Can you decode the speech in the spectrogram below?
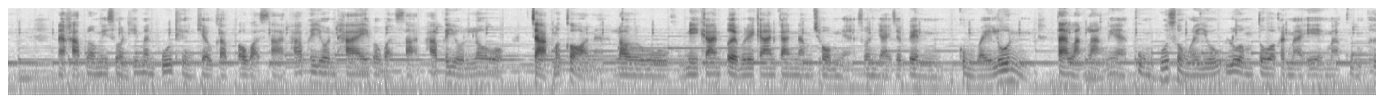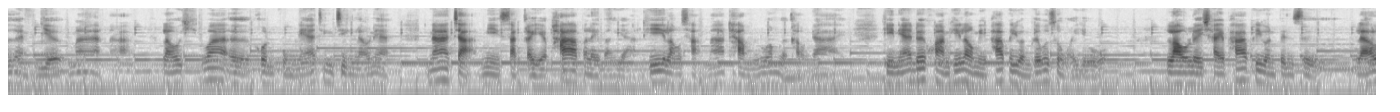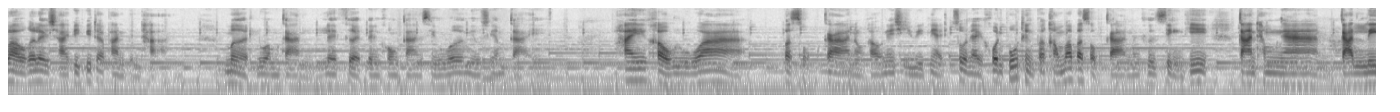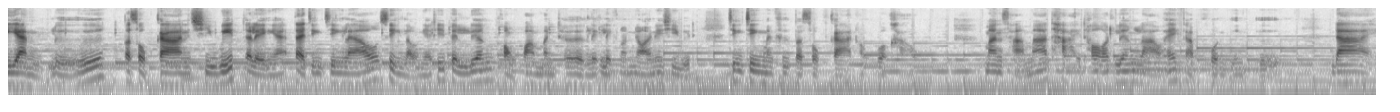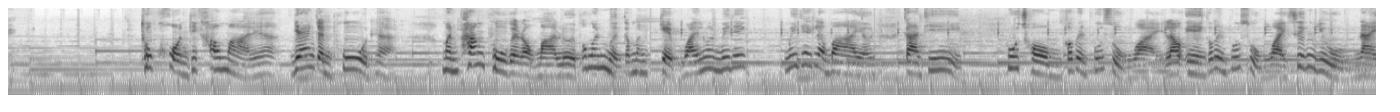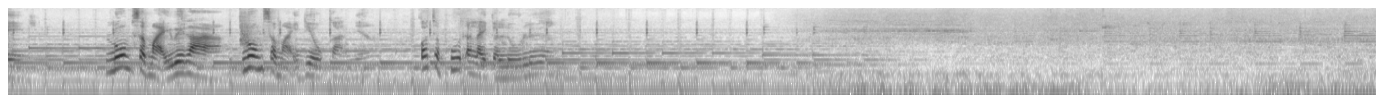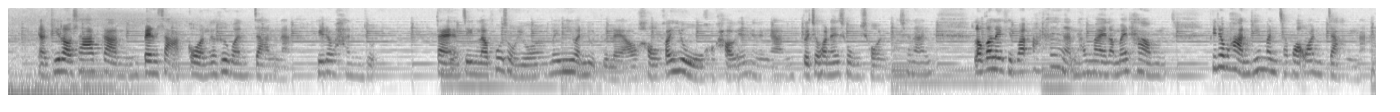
นะครับเรามีส่วนที่มันพูดถึงเกี่ยวกับประวัติศาสตร์ภาพยนตร์ไทย ประวัติศาสตร์ภาพยนตร์โลก จากเมื่อก่อนน่ะเรามีการเปิดบริการการนำชมเนี่ยส่วนใหญ่จะเป็นกลุ่มวัยรุ่น แต่หลังๆเนี่ยกลุ่มผู้สูงอายุรวมตัวกันมาเองมากลุ่มเพื่อนเยอะมากนะครับเราคิดว่าเออคนกลุ่มนี้จริง ๆ แล้วเนี่ยน่าจะมีศักยภาพอะไรบางอย่าง ที่เราสามารถทำร่วมกับเขาได้ ทีนี้ด้วยความที่เรามีภาพยนตร์เพื่อผู้สูงอายุ เราเลยใช้ภาพยนตร์เป็นสื่อ แล้วเราก็เลยใช้พิพิธภัณฑ์เป็นฐานเมิดรวมกันเลยเกิดเป็นโครงการ Silver Museum Guide ให้เขารู้ว่าประสบการณ์ของเขาในชีวิตเนี่ยส่วนใหญ่คนพูดถึงคำว่าประสบการณ์มันคือสิ่งที่การทำงาน การเรียนหรือประสบการณ์ชีวิตอะไรเงี้ยแต่จริง ๆ แล้วสิ่งเหล่านี้ที่เป็นเรื่องของความบันเทิงเล็ก ๆ น้อยๆในชีวิต จริง ๆ มันคือประสบการณ์ของพวกเขา มันสามารถถ่ายทอดเรื่องราวให้กับคนอื่น ๆได้ ทุกคนที่เข้ามาเนี่ยแย่งกันพูดค่ะ มันพังพูกันออกมาเลย เพราะมันเหมือนกับมันเก็บไว้แล้วมันไม่ได้ไม่ได้ระบายอะการที่ผู้ชมก็เป็นผู้สูงวัย เราเองก็เป็นผู้สูงวัย ซึ่งอยู่ในร่วมสมัยเวลาร่วมสมัยเดียวกันเนี่ยก็จะพูดอะไรกันรู้เรื่องอย่างที่เราทราบกันเป็นสากลก็คือวันจันทร์น่ะพิพิธภัณฑ์หยุด แต่จริงๆแล้วผู้สูงอายุไม่มีวันหยุดอยู่แล้ว เขาก็อยู่ของเขาอย่างนั้นโดยเฉพาะในชุมชน ฉะนั้นเราก็เลยคิดว่าถ้าอย่างนั้นทำไมเราไม่ทำพิพิธภัณฑ์ที่มันเฉพาะวันจันทร์น่ะ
